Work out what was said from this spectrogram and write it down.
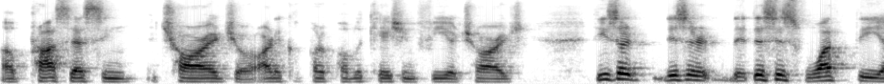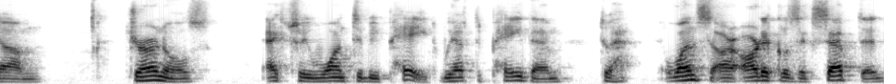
uh, processing charge or article publication fee or charge. These are these are this is what the um, journals actually want to be paid. We have to pay them to once our article is accepted.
